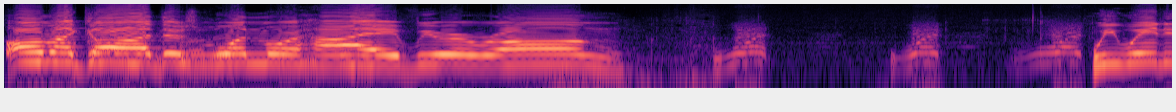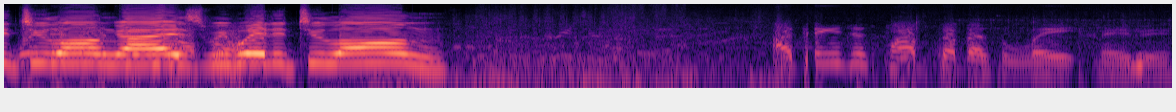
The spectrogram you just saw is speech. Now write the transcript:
Oh my god, there's one more hive. We were wrong. What? What? What? We waited too long, guys. We waited too long. I think it just pops up as late, maybe.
